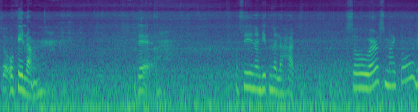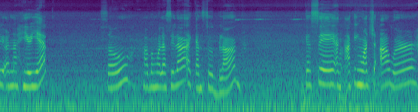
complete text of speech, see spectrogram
So, okay lang. There. Kasi nandito na lahat. So, where's Michael? They are not here yet. So, habang wala sila, I can still vlog. Kasi, ang aking watch hour,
